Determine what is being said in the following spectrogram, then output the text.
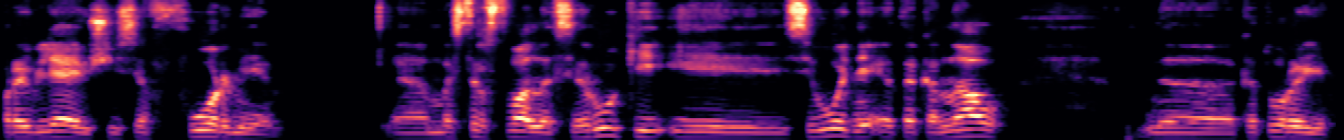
проявляющийся в форме мастерства на все руки, и сегодня это канал – который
